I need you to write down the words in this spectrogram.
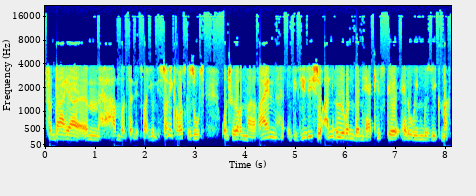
Von daher ähm, haben wir uns dann jetzt mal Unisonic rausgesucht und hören mal rein, wie die sich so anhören, wenn Herr Kiske Halloween-Musik macht,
